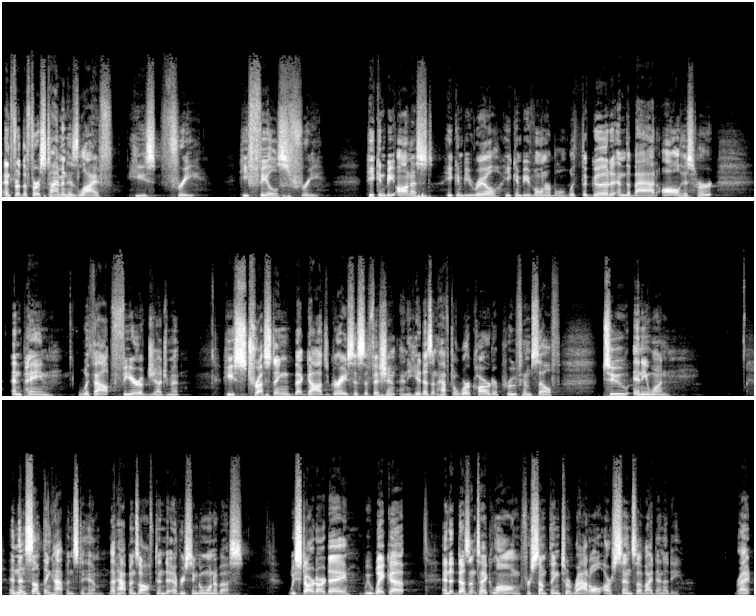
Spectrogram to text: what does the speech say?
And for the first time in his life, he's free. He feels free. He can be honest, he can be real, he can be vulnerable with the good and the bad, all his hurt and pain, without fear of judgment. He's trusting that God's grace is sufficient and he doesn't have to work hard or prove himself to anyone. And then something happens to him that happens often to every single one of us. We start our day, we wake up, and it doesn't take long for something to rattle our sense of identity, right?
